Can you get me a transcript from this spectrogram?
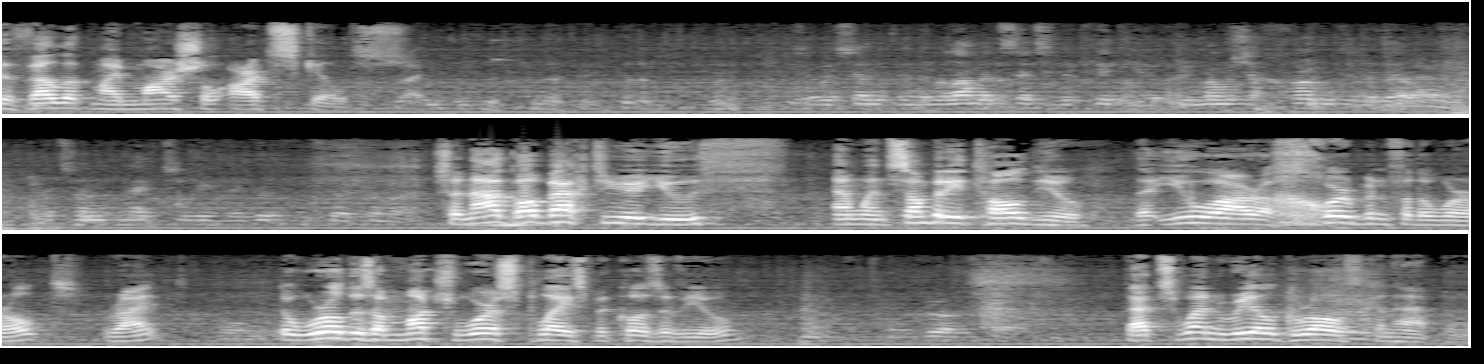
develop my martial arts skills. Right. The Malamed said to the kid, to the bell. That's when actually the good. So now go back to your youth, and when somebody told you that you are a churban for the world, right? The world is a much worse place because of you. That's when real growth can happen.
